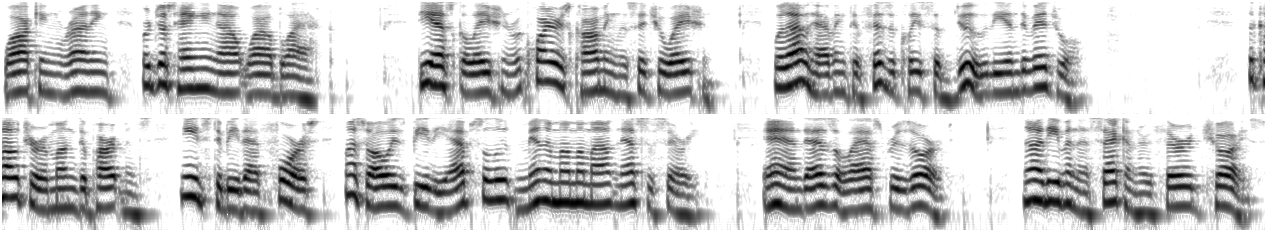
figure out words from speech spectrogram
walking, running, or just hanging out while black. De escalation requires calming the situation without having to physically subdue the individual. The culture among departments needs to be that force must always be the absolute minimum amount necessary, and as a last resort not even a second or third choice.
